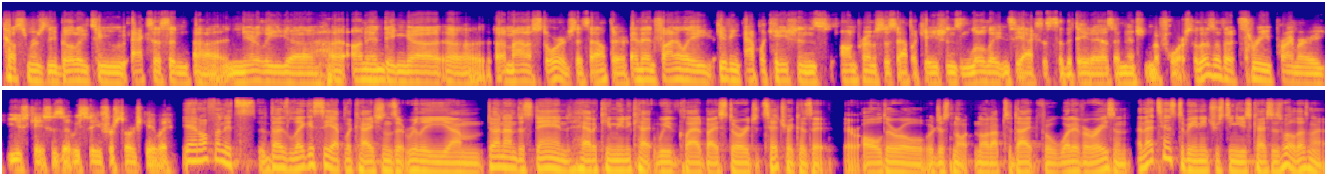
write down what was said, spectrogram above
customers the ability to access a uh, nearly uh, unending uh, uh, amount of storage that's out there. And then finally, giving applications, on-premises applications, low latency access to the data, as I mentioned before. So those are the three primary use cases that we see for Storage Gateway. Yeah, and often it's those legacy applications that really um, don't understand how to communicate with cloud-based storage, etc., because they're, they're older or, or just not not up to date for whatever reason. And that tends to be an interesting use case as well, doesn't it?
